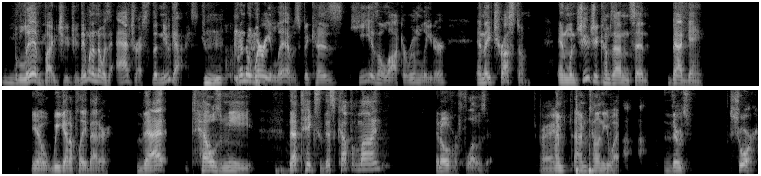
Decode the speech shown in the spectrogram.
live by Juju. They want to know his address, the new guys. Mhm. I want to know where he lives because he is a locker room leader and they trust him. And when Juju comes out and said, bad game, you know, we got to play better, that tells me that takes this cup of mine and overflows it. Right. I'm, I'm telling you what, there's sure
